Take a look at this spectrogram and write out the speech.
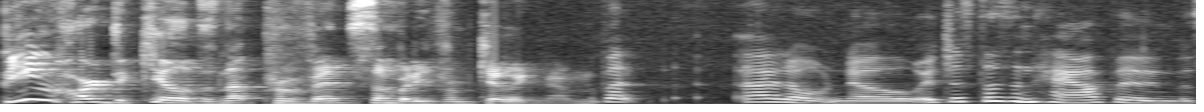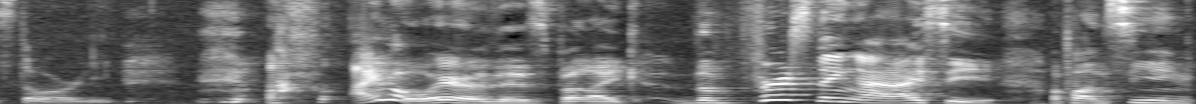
Being hard to kill does not prevent somebody from killing them. But I don't know. It just doesn't happen in the story. I'm aware of this, but like the first thing that I see upon seeing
